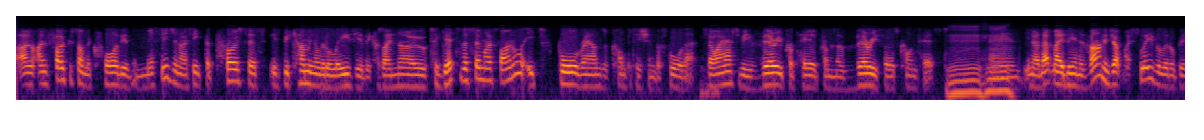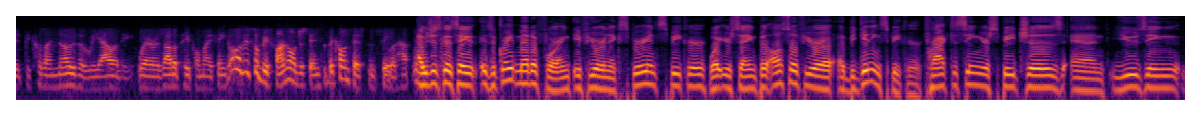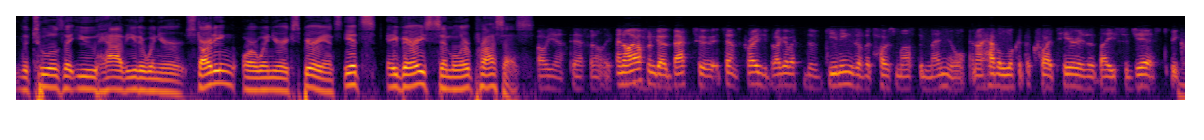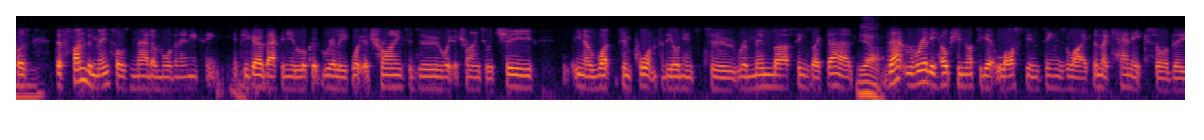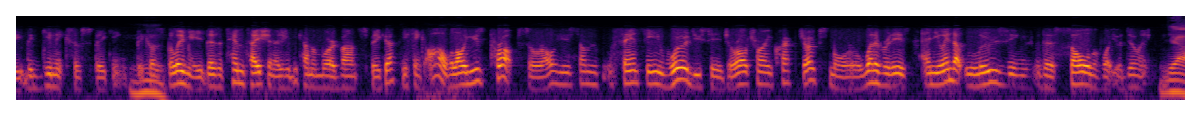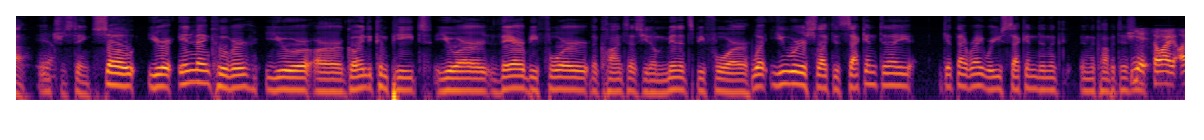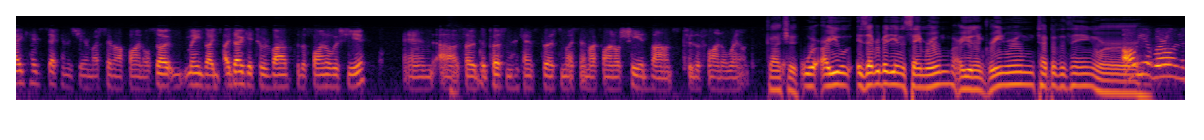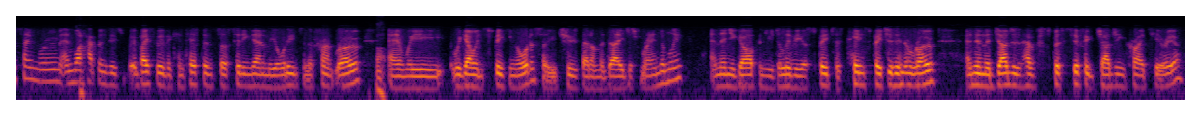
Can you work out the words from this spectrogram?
I'm focused on the quality of the message, and I think the process is becoming a little easier because I know to get to the semi-final, it's four rounds of competition before that. So I have to be very prepared from the very first contest. Mhm. And, you know, that may be an advantage up my sleeve a little bit because I know the reality. Whereas other people may think, oh, this will be fun. I'll just enter the contest and see what happens. I was just going to say it's a great metaphor. And if you're an experienced speaker, what you're saying, but also if you're a, a beginning speaker, practicing your speeches and using the tools that you have either when you're starting or when you're experienced, it's a very similar process. Oh yeah, definitely. And I often go back to it sounds crazy, but I go back to the beginnings of the Toastmaster manual and I have a look at the criteria that they suggest because the fundamentals matter more than anything. If you go back and you look at really what you're trying to do, what you're trying to achieve, you know, what's important for the audience to remember, things like that. Yeah. That really helps you not to get lost in things like the mechanics or the, the gimmicks of speaking. Mm. Because believe me, there's a temptation as you become a more advanced speaker. You think, oh, well, I'll use props or I'll use some fancy word usage or I'll try and crack jokes more or whatever it is. And you end up losing the soul of what you're doing. Yeah, Yeah. interesting. So you're in Vancouver, you are going to compete, you are there before the contest, you know, minutes before. What you were selected second, did I get that right? Were you second in the in the competition? Yeah, so I, I came second this year in my semi-final. So it means I, I don't get to advance to the final this year. And uh, so the person who came first in my semi-final, she advanced to the final round. Gotcha. Were, are you is everybody in the same room? Are you in a green room type of a thing or Oh yeah, we're all in the same room, and what happens is basically the contestants are sitting down in the audience in the front row, Oh. and we we go in speaking order. So you choose that on the day just randomly, and then you go up and you deliver your speech. There's ten speeches in a row, and then the judges have specific judging criteria,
